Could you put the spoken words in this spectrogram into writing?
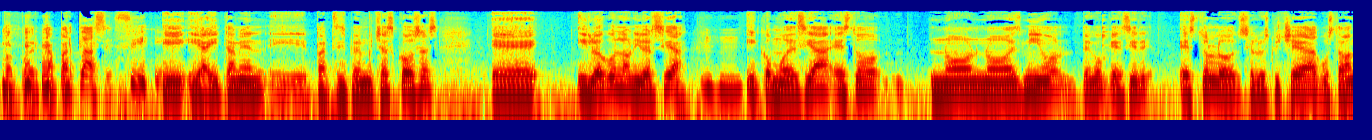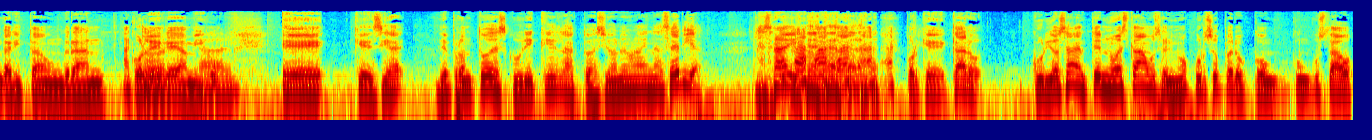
para poder capar clase. Sí. y, y ahí también y participé en muchas cosas. eh, y luego en la universidad. Y como decía, esto no, no es mío, tengo que decir, esto lo, se lo escuché a Gustavo Angarita, un gran Actor, colega y amigo, claro. eh, que decía, de pronto descubrí que la actuación era una vaina seria. Porque, claro, curiosamente no estábamos en el mismo curso, pero con, con Gustavo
